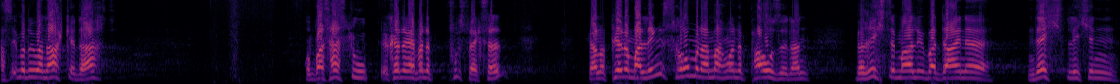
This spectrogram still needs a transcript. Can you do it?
Hast du immer drüber nachgedacht? Und was hast du, wir können gleich mal einen Fuß wechseln. Galoppier doch mal links rum und dann machen wir eine Pause. Dann berichte mal über deine nächtlichen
